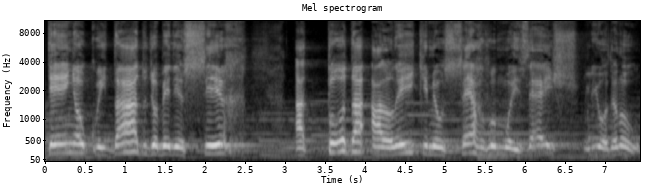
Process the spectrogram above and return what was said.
Tenha o cuidado de obedecer a toda a lei que meu servo Moisés lhe ordenou.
